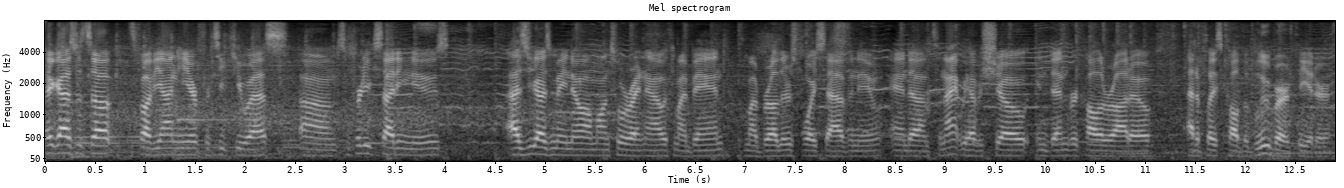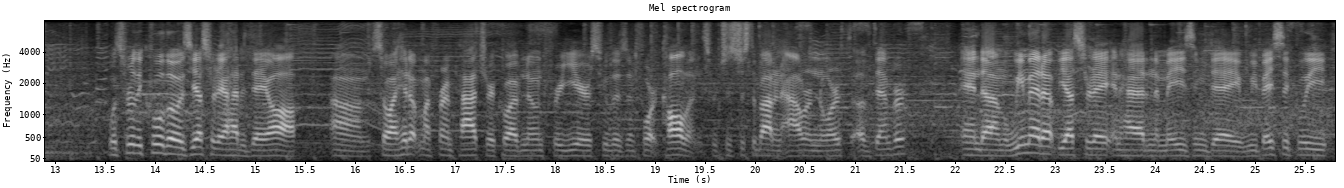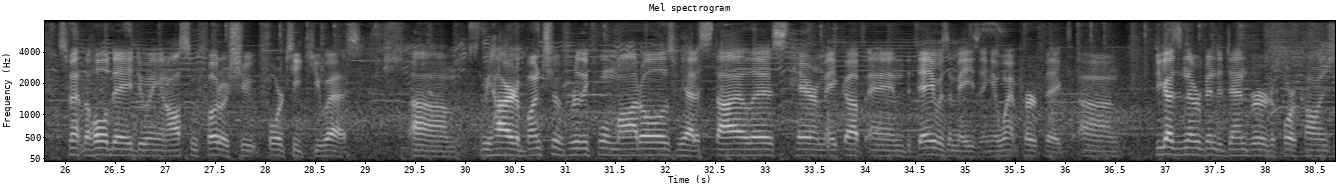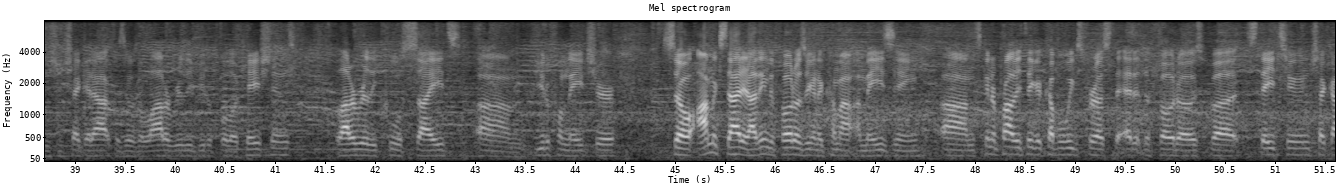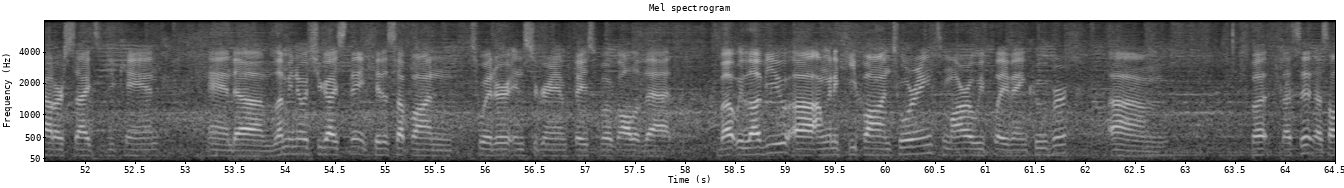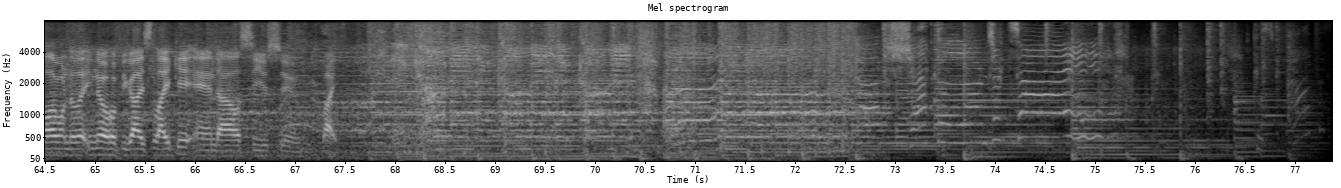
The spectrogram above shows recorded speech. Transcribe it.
Hey guys, what's up? It's Fabian here for TQS. Um, some pretty exciting news. As you guys may know, I'm on tour right now with my band, with my brothers, Boyce Avenue, and um, tonight we have a show in Denver, Colorado at a place called the Bluebird Theater. What's really cool though is yesterday I had a day off, um, so I hit up my friend Patrick, who I've known for years, who lives in Fort Collins, which is just about an hour north of Denver. And um, we met up yesterday and had an amazing day. We basically spent the whole day doing an awesome photo shoot for TQS. Um, we hired a bunch of really cool models. We had a stylist, hair and makeup, and the day was amazing. It went perfect. Um, if you guys have never been to Denver or to Fort Collins, you should check it out because there was a lot of really beautiful locations, a lot of really cool sights, um, beautiful nature. So I'm excited. I think the photos are going to come out amazing. Um, it's going to probably take a couple weeks for us to edit the photos, but stay tuned. Check out our sites if you can. And um, let me know what you guys think. Hit us up on Twitter, Instagram, Facebook, all of that. But we love you. Uh, I'm going to keep on touring. Tomorrow we play Vancouver. Um, but that's it. That's all I wanted to let you know. Hope you guys like it, and I'll see you soon. Bye.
